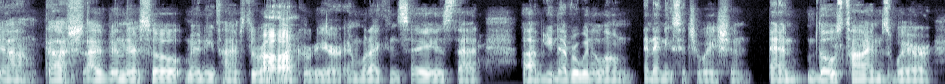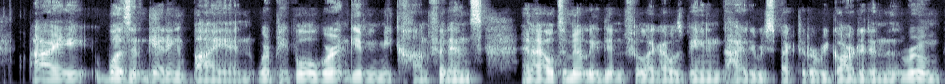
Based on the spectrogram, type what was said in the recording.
Yeah, gosh, I've been there so many times throughout uh-huh. my career. And what I can say is that um, you never win alone in any situation. And those times where I wasn't getting buy in, where people weren't giving me confidence, and I ultimately didn't feel like I was being highly respected or regarded in the room,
